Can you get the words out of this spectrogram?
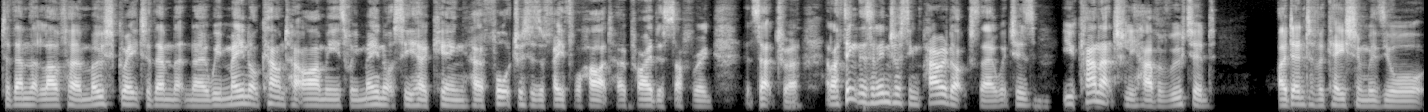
to them that love her, most great to them that know. We may not count her armies, we may not see her king, her fortress is a faithful heart, her pride is suffering, etc. And I think there's an interesting paradox there, which is mm. you can actually have a rooted identification with your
